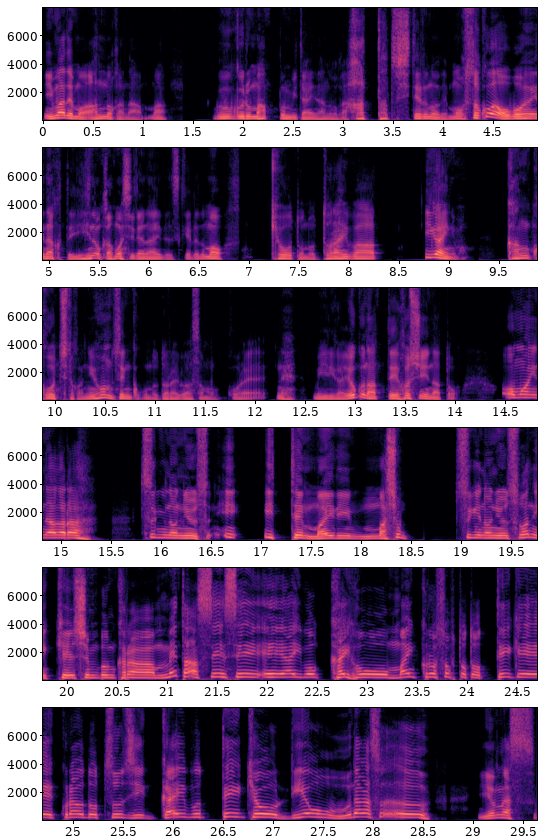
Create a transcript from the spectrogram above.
今でもあんのかな？まあ、Google マップみたいなのが発達してるので、もうそこは覚えなくていいのかもしれないですけれども、京都のドライバー以外にも、観光地とか日本全国のドライバーさんもこれね、見入りが良くなってほしいなと思いながら、次のニュースに行って参りましょう。次のニュースは日経新聞からメタ生成 AI を開放。マイクロソフトと提携クラウド通じ外部提供利用を促す。読みます。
